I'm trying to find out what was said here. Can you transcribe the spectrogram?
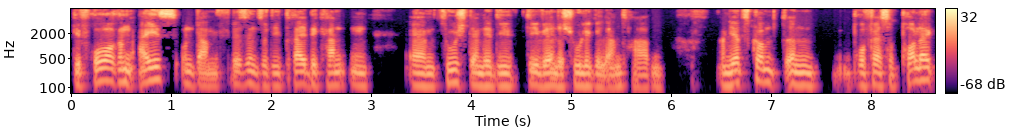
gefroren, Eis und Dampf. Das sind so die drei bekannten ähm, Zustände, die, die wir in der Schule gelernt haben. Und jetzt kommt ähm, Professor Pollack,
